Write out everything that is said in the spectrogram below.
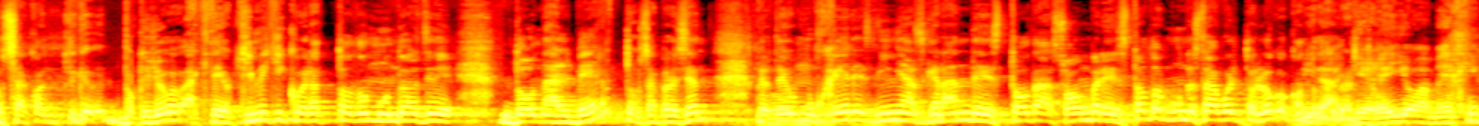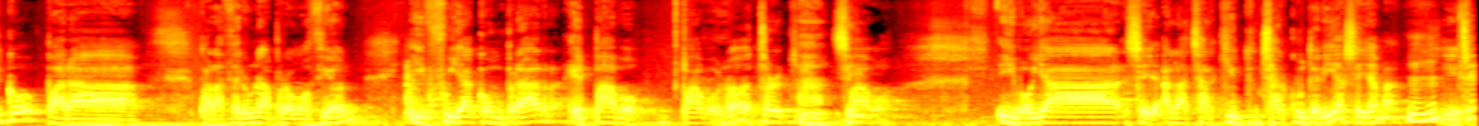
O sea, cuando- porque yo, aquí aquí en México era todo mundo así de Don Alberto. O sea, pero decían, pero te digo, mujeres, niñas grandes, todas, hombres, todo el mundo estaba vuelto loco con Don Mira, Alberto. llegué yo a México para, para hacer una promoción y fui a comprar eh, pavo, pavo, ¿no? Turkey, Ajá, sí. pavo. Y voy a, a la charcutería, ¿se llama? Sí, en sí, sí,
